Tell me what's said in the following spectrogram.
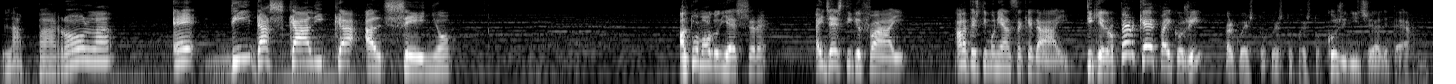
La parola è didascalica al segno, al tuo modo di essere, ai gesti che fai, alla testimonianza che dai. Ti chiedono perché fai così? Per questo, questo, questo. Così dice l'Eterno.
